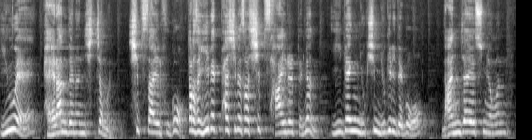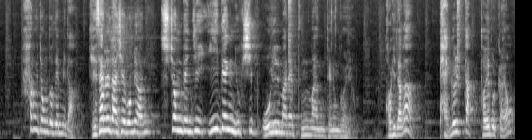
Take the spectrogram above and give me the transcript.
이후에 배란되는 시점은 14일 후고 따라서 280에서 14일을 빼면 266일이 되고 난자의 수명은 하루 정도 됩니다. 계산을 다시 해보면 수정된 지 265일 만에 분만되는 거예요. 거기다가 100을 딱 더해볼까요?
